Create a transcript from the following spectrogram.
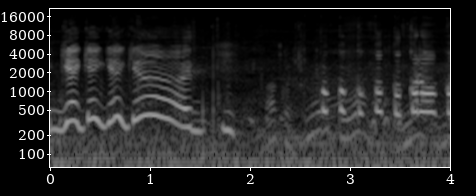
യ്യോ, യ്യോ, യ്യോ. കൊ- കൊ- കൊ- കൊ- കൊ- കൊ-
